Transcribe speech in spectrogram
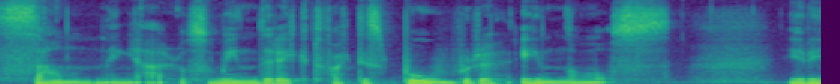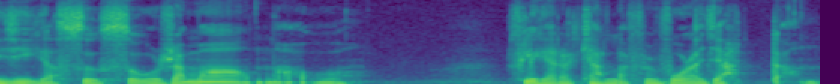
sanningar och som indirekt faktiskt bor inom oss. I det Jesus och Ramana och flera kallar för våra hjärtan.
